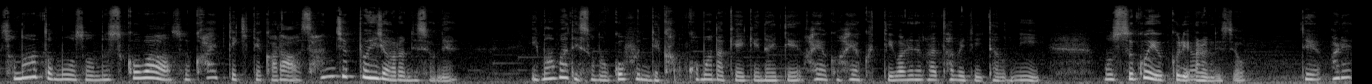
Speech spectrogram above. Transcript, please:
その後もその息子はそ帰ってきてから30分以上あるんですよね。今までその5分でかこまなきゃいけないって早く早くって言われながら食べていたのにもうすごいゆっくりあるんですよ。であれ？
